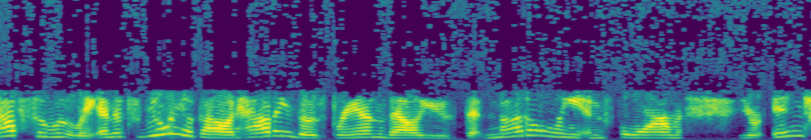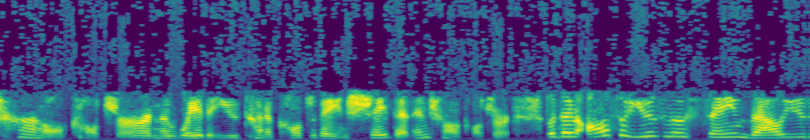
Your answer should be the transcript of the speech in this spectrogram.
Absolutely. And it's really about having those brand values that not only inform your internal culture and the way that you kind of cultivate and shape that internal culture, but then also use those same values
